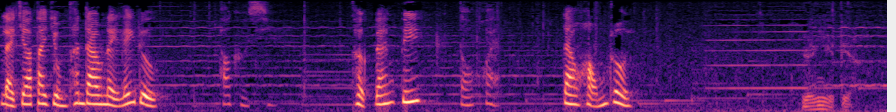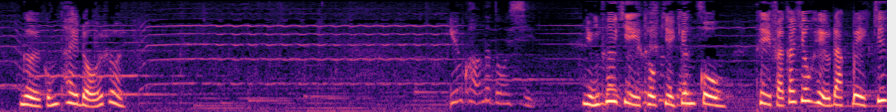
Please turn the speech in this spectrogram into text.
Là do ta dùng thanh đao này lấy được. Thật đáng tiếc. Đau hỏng rồi. Người cũng thay đổi rồi. Những thứ gì thuộc về dân cuồng Thì phải có dấu hiệu đặc biệt chứ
